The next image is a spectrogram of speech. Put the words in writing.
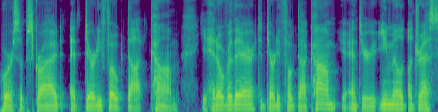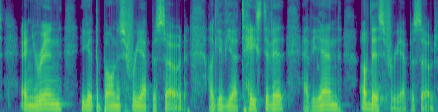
who are subscribed at dirtyfolk.com. You head over there to dirtyfolk.com, you enter your email address, and you're in. You get the bonus free episode. I'll give you a taste of it at the end of this free episode.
